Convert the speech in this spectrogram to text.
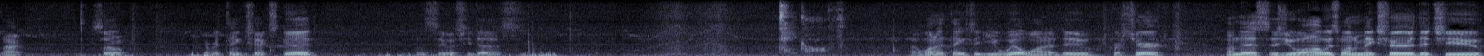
All right, so everything checks good. Let's see what she does. Take off. Uh, one of the things that you will want to do for sure on this is you will always want to make sure that you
